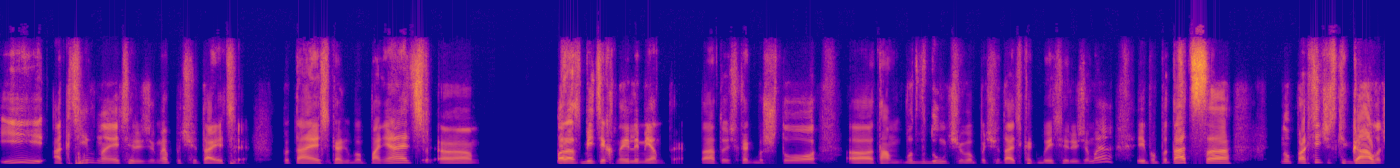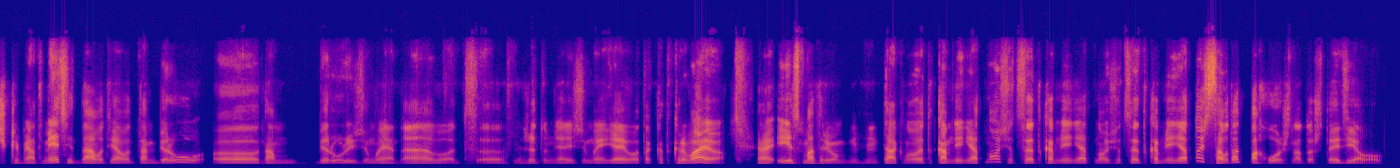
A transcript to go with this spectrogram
и активно эти резюме почитайте, пытаясь как бы понять, а, разбить их на элементы, да, то есть как бы что э, там вот вдумчиво почитать как бы эти резюме и попытаться, ну, практически галочками отметить, да, вот я вот там беру, э, там, беру резюме, да, вот, э, лежит у меня резюме, я его так открываю э, и смотрю, угу, так, ну, это ко мне не относится, это ко мне не относится, это ко мне не относится, а вот это похоже на то, что я делал,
